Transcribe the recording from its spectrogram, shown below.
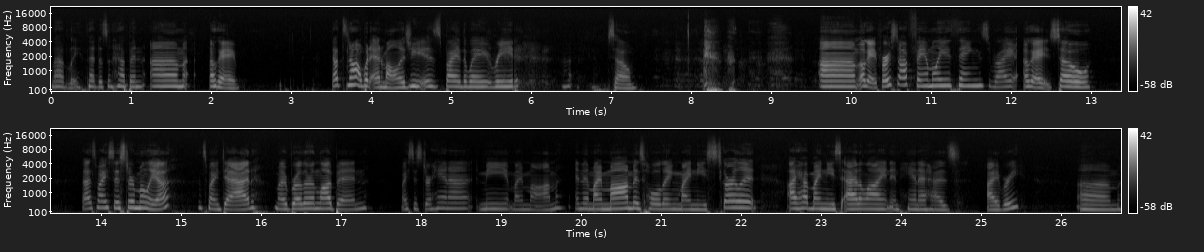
loudly. That doesn't happen. Um, okay. That's not what etymology is, by the way, Reed. So. um, okay, first off, family things, right? Okay, so that's my sister Malia. That's my dad, my brother in law Ben, my sister Hannah, me, my mom. And then my mom is holding my niece Scarlett. I have my niece Adeline, and Hannah has Ivory. Um,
